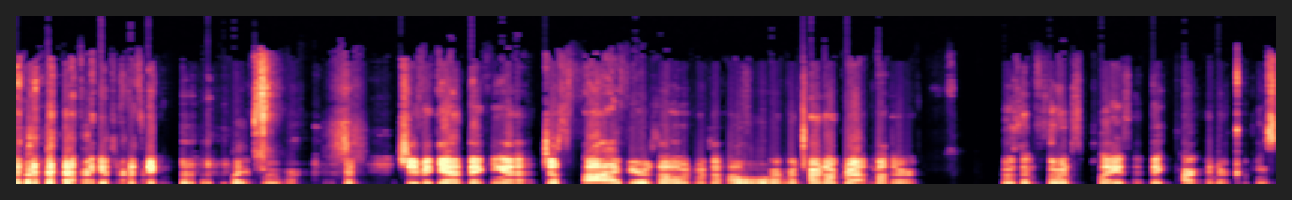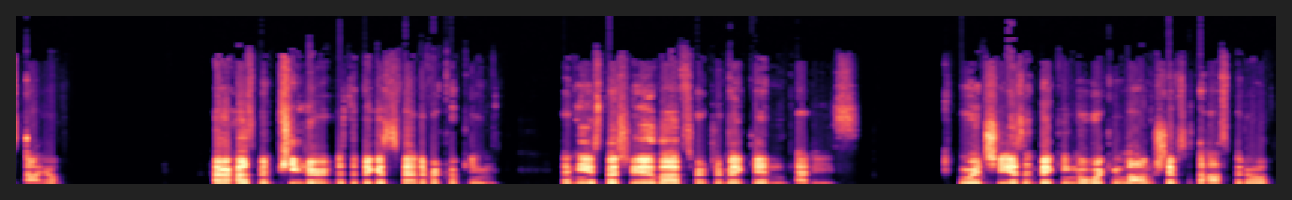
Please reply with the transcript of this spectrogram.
age 15. Late bloomer. She began baking at just five years old with the help of her Oh. maternal grandmother, whose influence plays a big part in her cooking style. Her husband Peter is the biggest fan of her cooking, and he especially loves her Jamaican patties. When she isn't baking or working long shifts at the hospital,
